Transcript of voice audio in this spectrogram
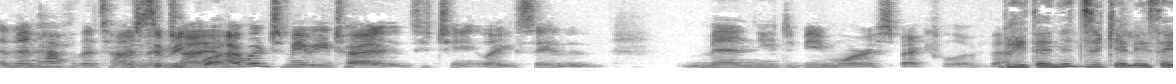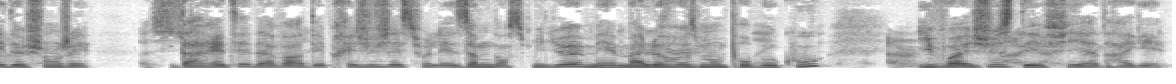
and then half of the time What's they're the big trying, one? I would maybe try to change, like say that men need to be more respectful of that. Brittany dit qu'elle essaye de changer, d'arrêter d'avoir des préjugés sur les hommes dans ce milieu, mais malheureusement pour beaucoup, ils voient juste des filles à draguer.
